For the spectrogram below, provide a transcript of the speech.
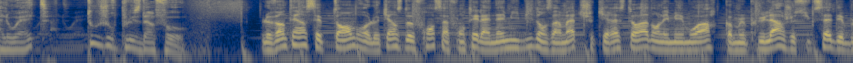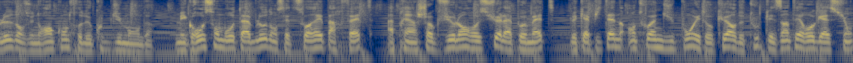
Alouette, toujours plus d'infos. Le 21 septembre, le 15 de France affrontait la Namibie dans un match qui restera dans les mémoires comme le plus large succès des Bleus dans une rencontre de Coupe du Monde. Mais gros sombre au tableau dans cette soirée parfaite, après un choc violent reçu à la pommette, le capitaine Antoine Dupont est au cœur de toutes les interrogations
